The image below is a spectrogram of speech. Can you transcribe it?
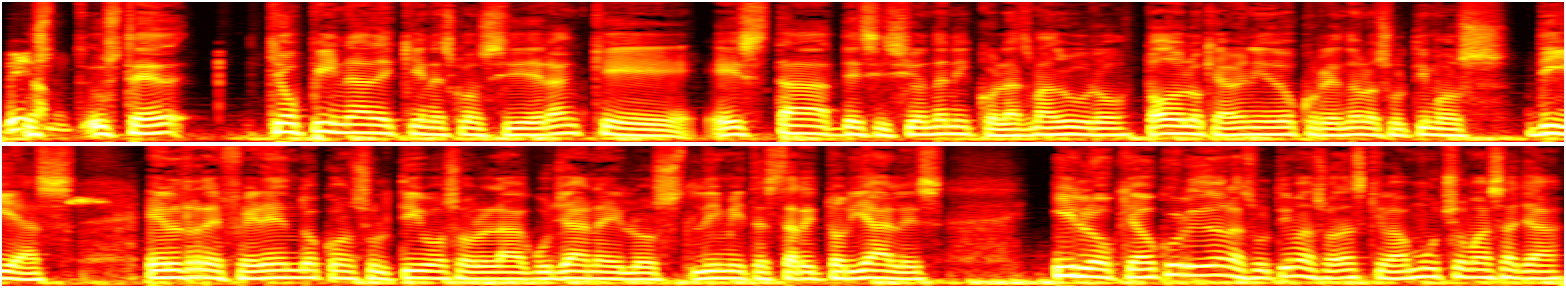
Dígame. Us- ¿Usted qué opina de quienes consideran que esta decisión de Nicolás Maduro, todo lo que ha venido ocurriendo en los últimos días, el referendo consultivo sobre la Guyana y los límites territoriales, y lo que ha ocurrido en las últimas horas, que va mucho más allá,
